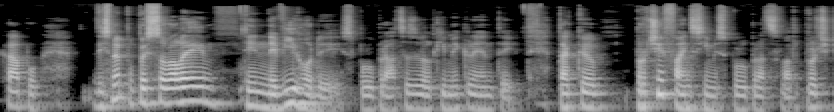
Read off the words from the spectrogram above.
Chápu. Když jsme popisovali ty nevýhody spolupráce s velkými klienty, tak proč je fajn s nimi spolupracovat? Proč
